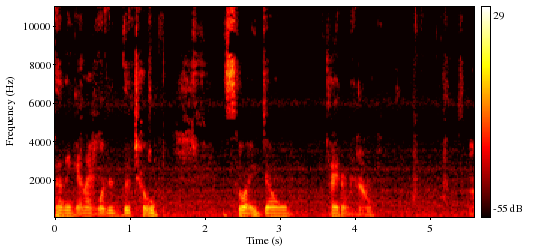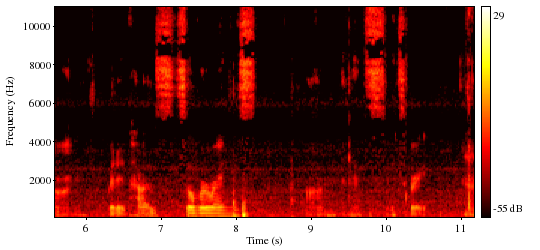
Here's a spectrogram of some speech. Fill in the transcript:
then again, I ordered the taupe, so I don't, I don't know. Um, but it has silver rings, um, and it's it's great. And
